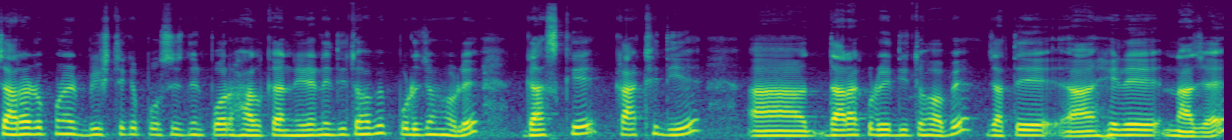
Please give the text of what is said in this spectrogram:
চারা রোপণের বিশ থেকে পঁচিশ দিন পর হালকা নিড়ানি দিতে হবে। প্রয়োজন হলে গাছকে কাঠি দিয়ে দাঁড়া করে দিতে হবে যাতে হেলে না যায়।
